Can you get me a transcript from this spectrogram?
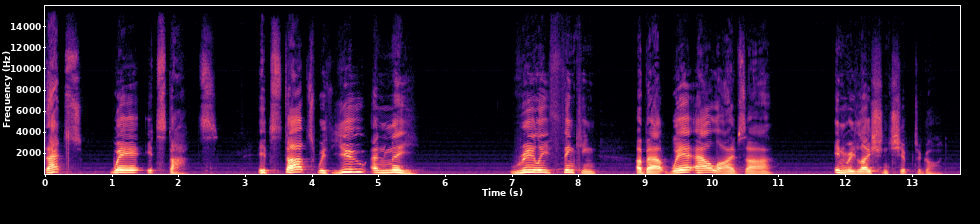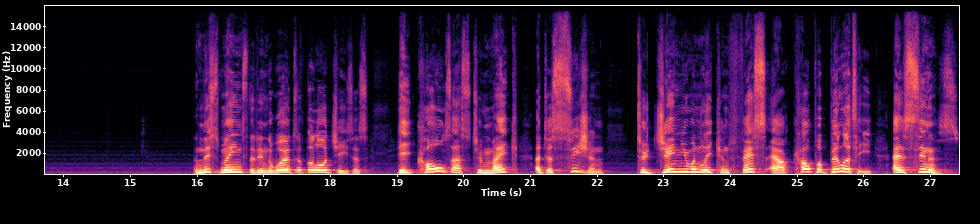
That's where it starts. It starts with you and me really thinking about where our lives are in relationship to God. And this means that in the words of the Lord Jesus, He calls us to make a decision to genuinely confess our culpability as sinners,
